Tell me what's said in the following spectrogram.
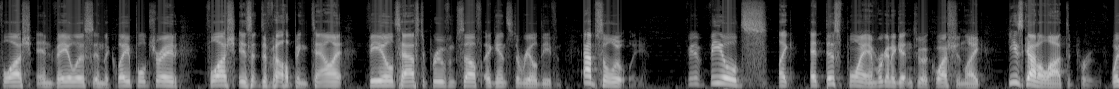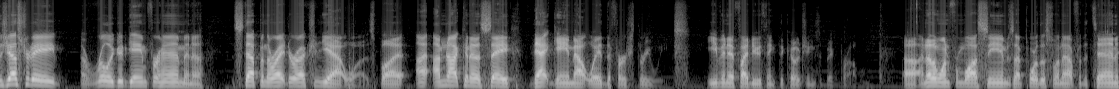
Flush and Valus in the Claypool trade. Flush isn't developing talent. Fields has to prove himself against a real defense. Absolutely. Fields, like at this point, and we're going to get into a question, like he's got a lot to prove. Was yesterday a really good game for him and a step in the right direction? Yeah, it was. But I, I'm not going to say that game outweighed the first three weeks, even if I do think the coaching's a big problem. Uh, another one from Wasim as I pour this one out for the 10.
